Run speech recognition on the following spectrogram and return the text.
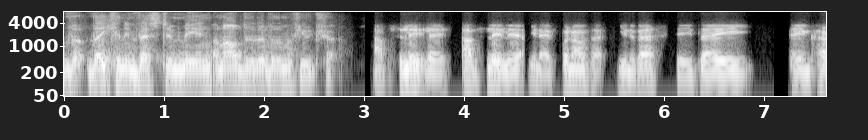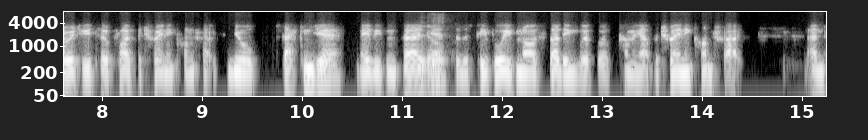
that they can invest in me and, I'll deliver them a future. Absolutely. Absolutely. You know, when I was at university, they they encourage you to apply for training contracts in your second year, maybe even third yeah. year. So there's people even I was studying with were coming up with training contracts. And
